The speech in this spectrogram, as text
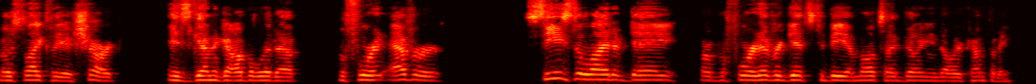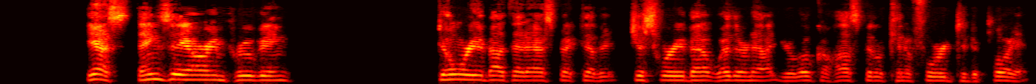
most likely a shark, is going to gobble it up before it ever sees the light of day or before it ever gets to be a multi-billion dollar company. Yes, things they are improving. Don't worry about that aspect of it. Just worry about whether or not your local hospital can afford to deploy it.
